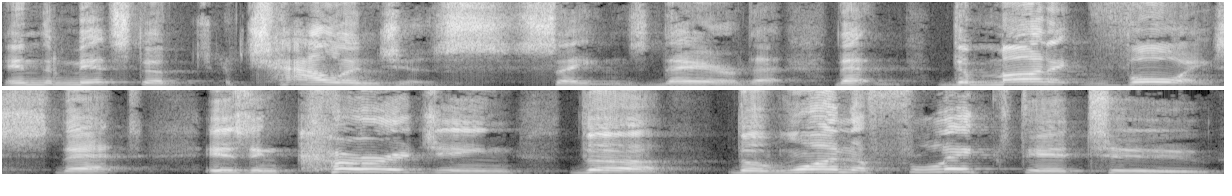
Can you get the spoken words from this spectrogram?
In the midst of challenges, Satan's there. That, that demonic voice that is encouraging the, the one afflicted to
